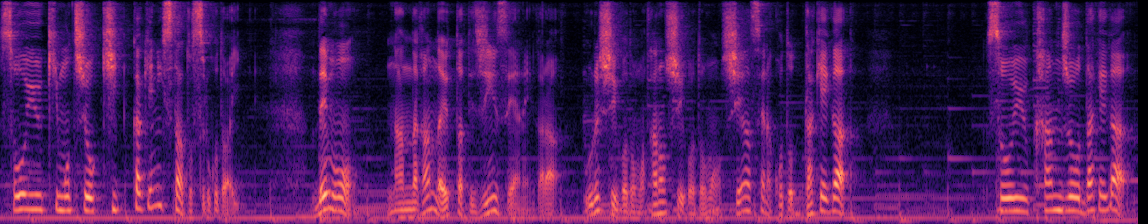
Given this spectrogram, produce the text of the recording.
そういう気持ちをきっかけにスタートすることはいい。でも、なんだかんだ言ったって人生やねんから、嬉しいことも楽しいことも幸せなことだけが、そういう感情だけが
